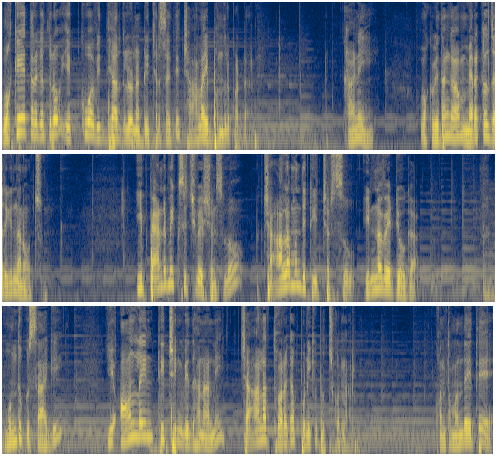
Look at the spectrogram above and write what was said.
ఒకే తరగతిలో ఎక్కువ విద్యార్థులు ఉన్న టీచర్స్ అయితే చాలా ఇబ్బందులు పడ్డారు. కానీ ఒక విధంగా మెరకల్ జరిగింది అనవచ్చు. ఈ పాండమిక్ సిచ్యువేషన్స్లో చాలామంది టీచర్స్ ఇన్నోవేటివ్గా ముందుకు సాగి ఈ ఆన్లైన్ టీచింగ్ విధానాన్ని చాలా త్వరగా పుణికి పుచ్చుకున్నారు కొంతమంది అయితే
